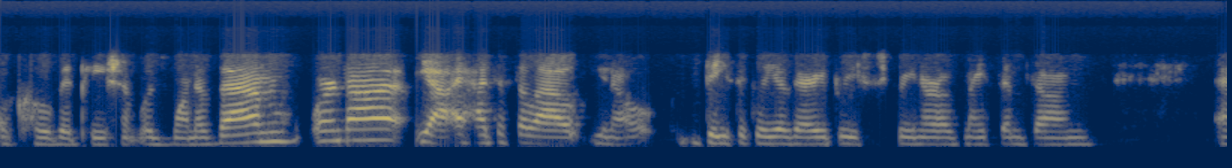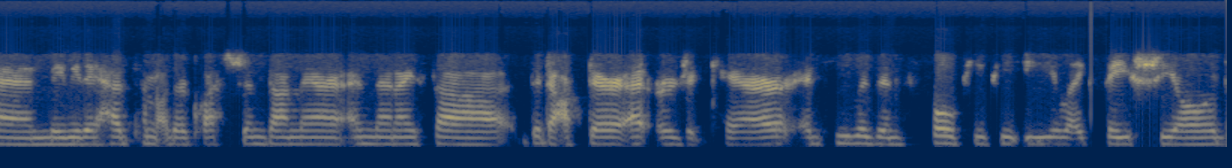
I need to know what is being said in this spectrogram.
a COVID patient was one of them or not. Yeah, I had to fill out, you know, basically a very brief screener of my symptoms. And maybe they had some other questions on there. And then I saw the doctor at urgent care, and he was in full PPE, like face shield,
